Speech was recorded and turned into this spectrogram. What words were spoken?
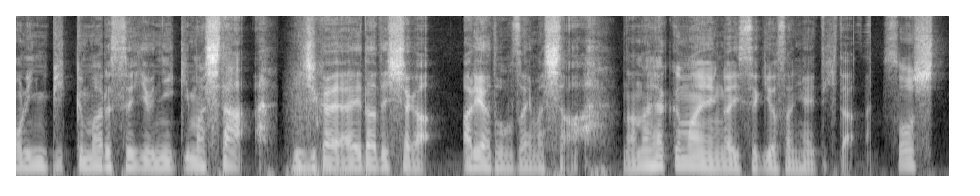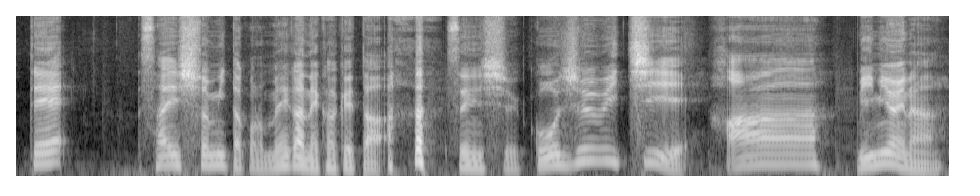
オリンピックマルセイユに行きました。短い間でしたが、ありがとうございました。700万円が一石予算に入ってきた。そして、最初見たこのメガネかけた 選手、51位。はあ、微妙いな。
